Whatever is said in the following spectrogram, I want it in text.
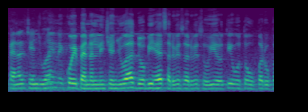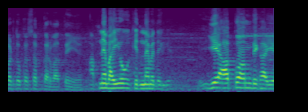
पैनल चेंज हुआ नहीं है? नहीं कोई पैनल नहीं चेंज हुआ। है जो भी है सर्विस सर्विस हुई होती है वो तो ऊपर ऊपर तो सब करवाते ही हैं। अपने भाइयों को कितने में देंगे? ये आपको हम दिखाइए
